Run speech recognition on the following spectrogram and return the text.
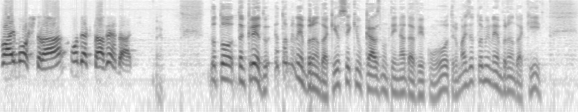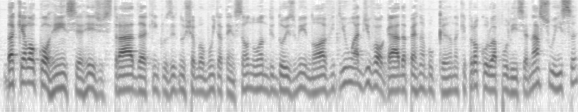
vai mostrar onde é que está a verdade. É. Doutor Tancredo, eu estou me lembrando aqui, eu sei que um caso não tem nada a ver com o outro, mas eu estou me lembrando aqui daquela ocorrência registrada, que inclusive nos chamou muita atenção, no ano de 2009, de uma advogada pernambucana que procurou a polícia na Suíça,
